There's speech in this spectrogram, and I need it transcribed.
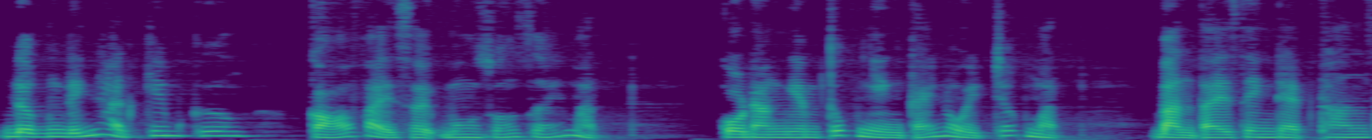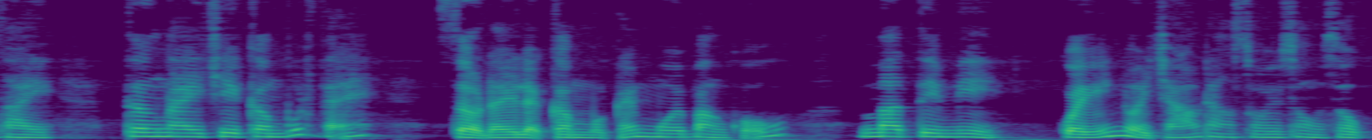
đựng đính hạt kim cương, có vài sợi buông xuống dưới mặt. Cô đang nghiêm túc nhìn cái nồi trước mặt, bàn tay xinh đẹp thon dài, thường này chỉ cầm bút vẽ, giờ đây lại cầm một cái môi bằng gỗ, mà tỉ mỉ quấy nồi cháo đang sôi sùng sục,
